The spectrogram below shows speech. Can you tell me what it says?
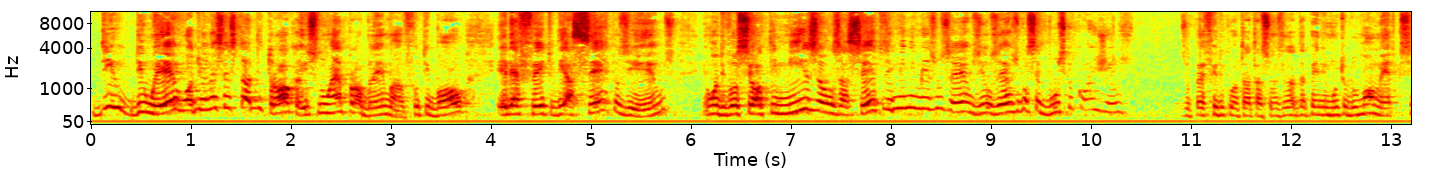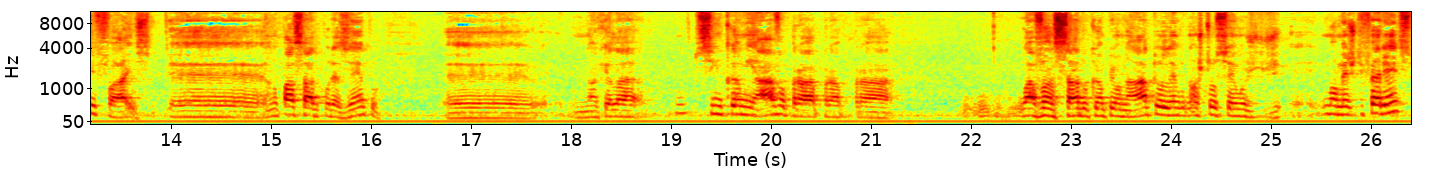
de, de um erro ou de uma necessidade de troca. Isso não é problema. Futebol ele é feito de acertos e erros, onde você otimiza os acertos e minimiza os erros. E os erros você busca corrigi-los. O perfil de contratações ela depende muito do momento que se faz. É, ano passado, por exemplo, é, naquela se encaminhava para o, avançar do campeonato. Eu lembro que nós trouxemos em momentos diferentes,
